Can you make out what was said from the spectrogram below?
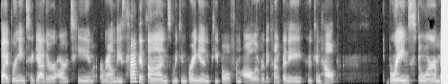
by bringing together our team around these hackathons, we can bring in people from all over the company who can help brainstorm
